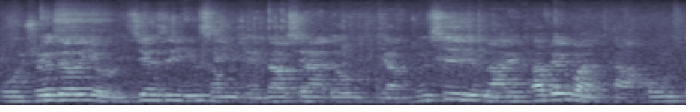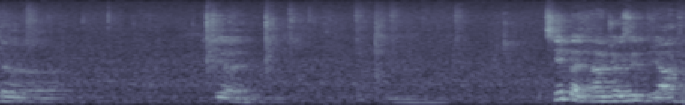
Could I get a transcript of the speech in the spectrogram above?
对，我觉得有一件事情从以前到现在都一样，就是来咖啡馆打工的人。基本上就是比较特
